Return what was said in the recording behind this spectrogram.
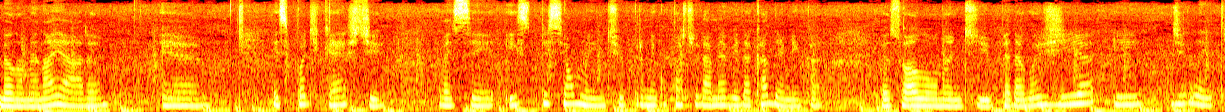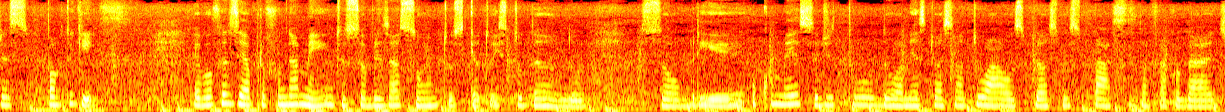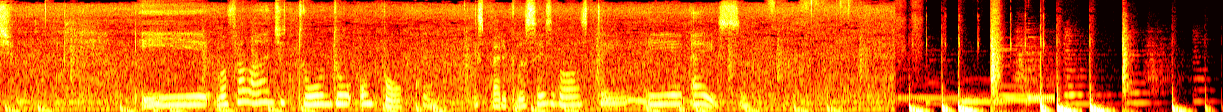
meu nome é Nayara. É, esse podcast vai ser especialmente para me compartilhar minha vida acadêmica. Eu sou aluna de pedagogia e de letras português. Eu vou fazer aprofundamentos sobre os assuntos que eu estou estudando, sobre o começo de tudo, a minha situação atual, os próximos passos da faculdade. E vou falar de tudo um pouco. Espero que vocês gostem e é isso.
